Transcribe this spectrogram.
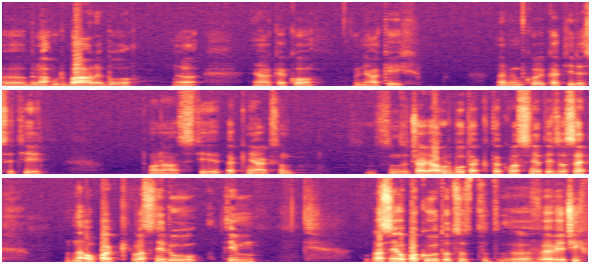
eh, byla hudba nebo eh, nějak jako v nějakých, nevím kolika ti, deseti, dvanácti, tak nějak jsem, jsem začal dělat hudbu, tak, tak vlastně teď zase naopak vlastně jdu tím, vlastně opakuju to, co to, ve větších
